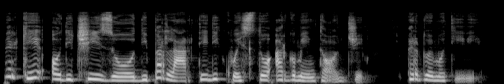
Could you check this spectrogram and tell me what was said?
Perché ho deciso di parlarti di questo argomento oggi? Per due motivi.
